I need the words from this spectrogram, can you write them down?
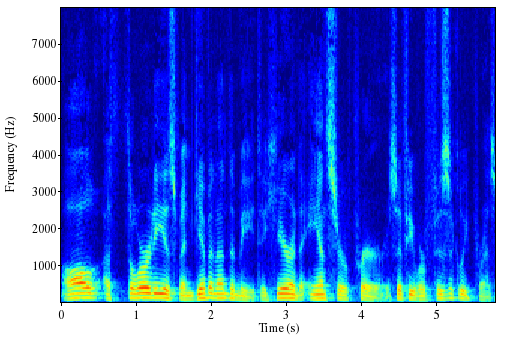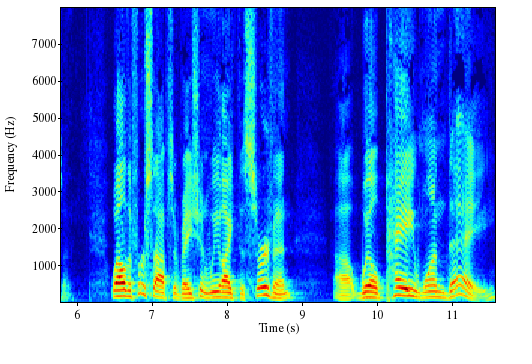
All authority has been given unto me to hear and to answer prayers, if he were physically present. Well, the first observation we, like the servant, uh, will pay one day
